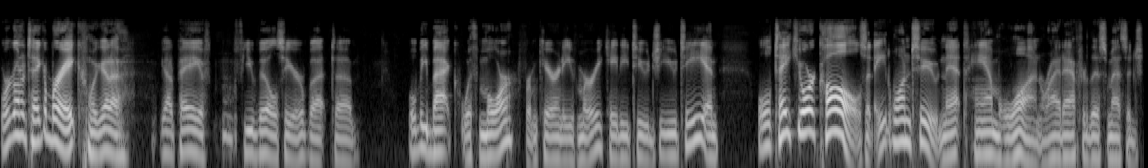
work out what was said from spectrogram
we're going to take a break. We gotta gotta pay a few bills here, but uh, we'll be back with more from Karen Eve Murray, KD2GUT, and we'll take your calls at 812 net ham one right after this message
